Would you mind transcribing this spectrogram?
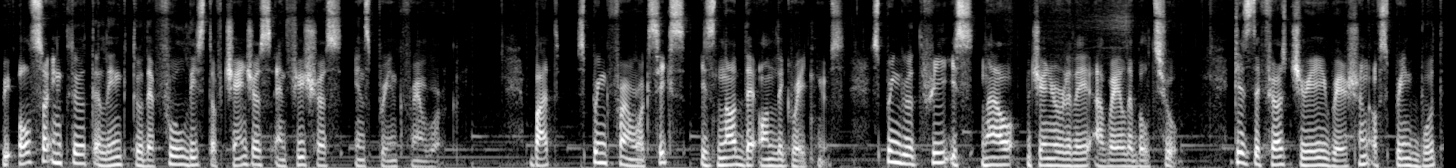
We also include a link to the full list of changes and features in Spring Framework. But Spring Framework 6 is not the only great news. Spring Boot 3 is now generally available too. It is the first GA version of Spring Boot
